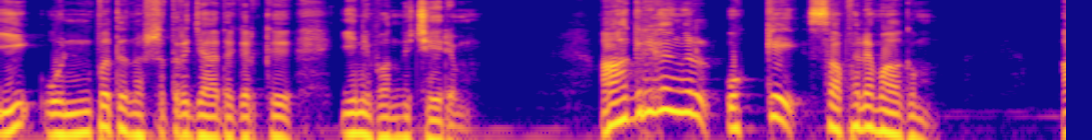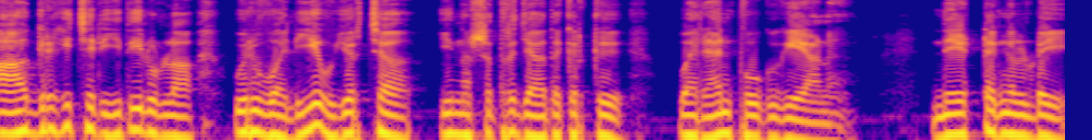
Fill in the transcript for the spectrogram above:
ഈ ഒൻപത് നക്ഷത്ര ജാതകർക്ക് ഇനി വന്നു ചേരും. ആഗ്രഹങ്ങൾ ഒക്കെ സഫലമാകും. ആഗ്രഹിച്ച രീതിയിലുള്ള ഒരു വലിയ ഉയർച്ച ഈ നക്ഷത്ര ജാതകർക്ക് വരാൻ പോകുകയാണ്. നേട്ടങ്ങളുടെ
